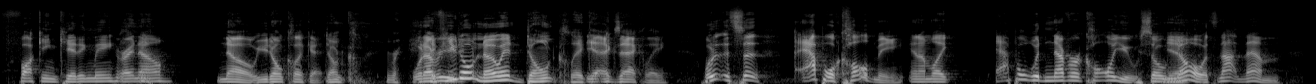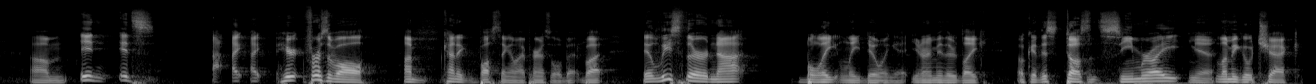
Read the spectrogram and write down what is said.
fucking kidding me right now? no, you don't click it. don't cl- right. Whatever If you you do- don't know it, don't click Yeah, it. Yeah, exactly. What it said, Apple called me, and I'm like, Apple would never call you, so Yeah. no, it's not them. Um, it it's, I, I, I here. First of all, I'm kind of busting on my parents a little bit, but at least they're not blatantly doing it. You know what I mean? They're like, okay, this doesn't seem right. Yeah. let me go check.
